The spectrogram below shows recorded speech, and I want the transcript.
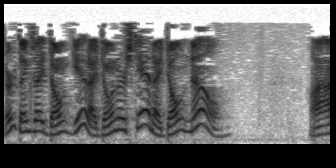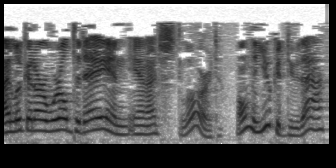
There are things I don't get, I don't understand, I don't know. I, look at our world today and, and I just, Lord, only you could do that.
